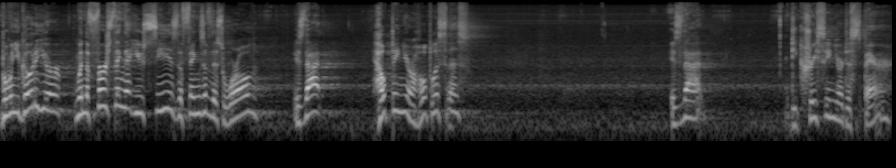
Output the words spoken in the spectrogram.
But when you go to your, when the first thing that you see is the things of this world, is that helping your hopelessness? Is that decreasing your despair?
